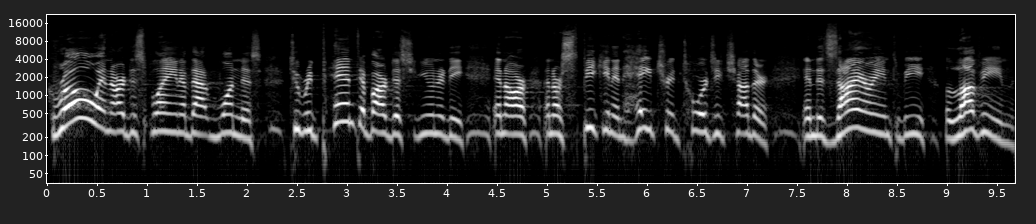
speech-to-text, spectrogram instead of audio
grow in our displaying of that oneness, to repent of our disunity and our, and our speaking in hatred towards each other, and desiring to be loving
